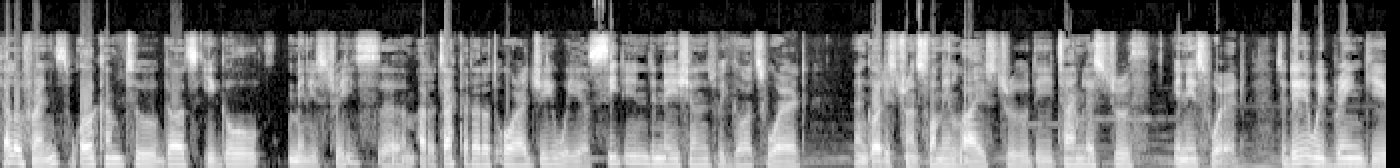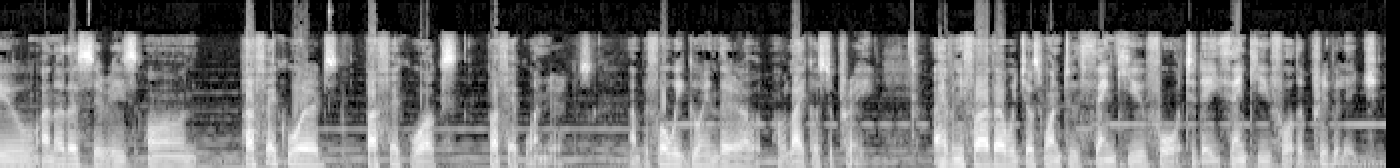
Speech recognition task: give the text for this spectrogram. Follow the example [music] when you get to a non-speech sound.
Hello, friends. Welcome to God's Eagle Ministries um, at otakada.org. We are seeding the nations with God's Word, and God is transforming lives through the timeless truth in His Word. Today, we bring you another series on perfect words, perfect works, perfect wonders. And before we go in there, I would, I would like us to pray. Our Heavenly Father, we just want to thank you for today. Thank you for the privilege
